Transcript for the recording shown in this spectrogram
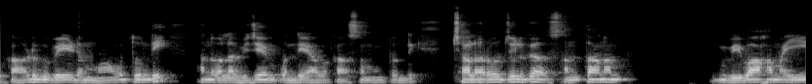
ఒక అడుగు వేయడం అవుతుంది అందువల్ల విజయం పొందే అవకాశం ఉంటుంది. చాలా రోజులుగా సంతానం వివాహమయ్యి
